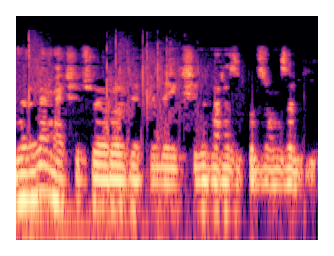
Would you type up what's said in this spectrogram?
Nie wiem jak się czują ludzie, kiedy ich się dwa razy pod rząd zabije.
